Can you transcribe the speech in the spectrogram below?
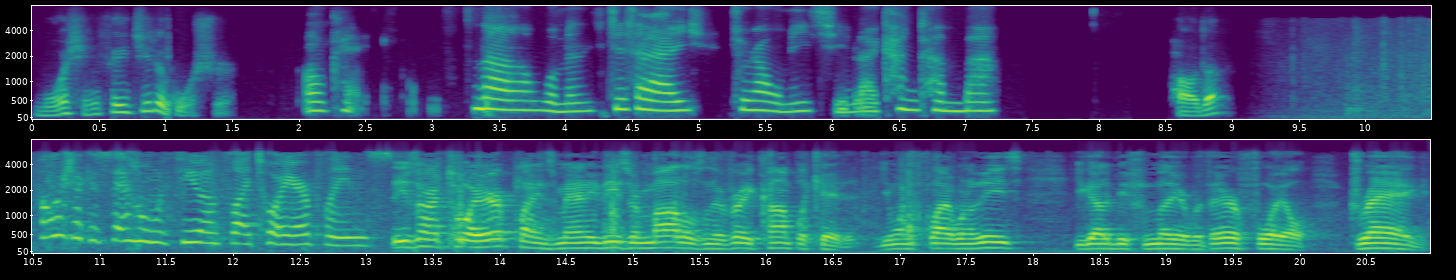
模型飞机的故事。OK，那我们接下来就让我们一起来看看吧。好的 wish I could stay home with you and fly toy airplanes. These aren't toy airplanes, Manny. These are models, and they're very complicated. You want to fly one of these, you got to be familiar with airfoil, drag,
